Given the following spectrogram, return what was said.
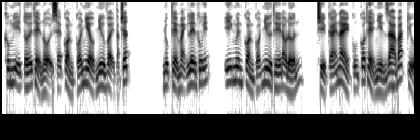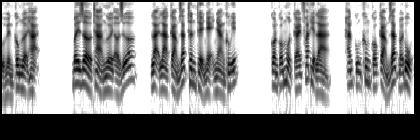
không nghĩ tới thể nội sẽ còn có nhiều như vậy tạp chất. Nhục thể mạnh lên không ít, y nguyên còn có như thế đau đớn, chỉ cái này cũng có thể nhìn ra bát cửu huyền công lợi hại. Bây giờ thả người ở giữa, lại là cảm giác thân thể nhẹ nhàng không ít. Còn có một cái phát hiện là, hắn cũng không có cảm giác đói bụng.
